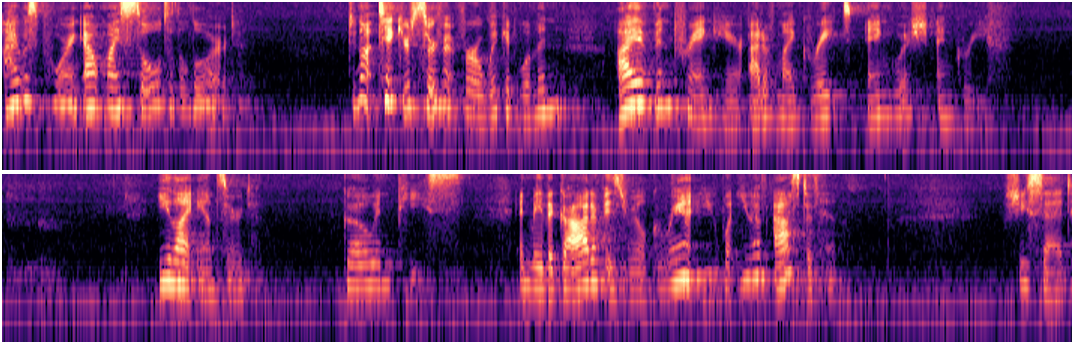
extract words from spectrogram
I was pouring out my soul to the Lord. Do not take your servant for a wicked woman. I have been praying here out of my great anguish and grief. Eli answered, Go in peace, and may the God of Israel grant you what you have asked of him. She said,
